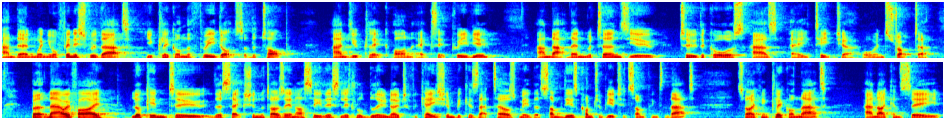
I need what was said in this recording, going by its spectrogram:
And then when you're finished with that, you click on the three dots at the top and you click on exit preview. And that then returns you to the course as a teacher or instructor. But now if I look into the section that I was in, I see this little blue notification because that tells me that somebody has contributed something to that. So I can click on that and I can see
